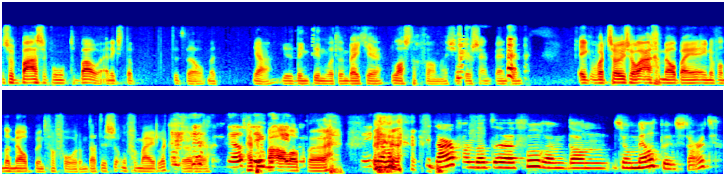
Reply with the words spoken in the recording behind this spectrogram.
een soort basis om op te bouwen. En ik snap het wel met, ja, je LinkedIn wordt er een beetje lastig van als je docent bent. En ik word sowieso aangemeld bij een of ander meldpunt van Forum. Dat is onvermijdelijk. Daar uh, heb ik me al op. Uh... Ja, wat vind je daarvan dat uh, Forum dan zo'n meldpunt start?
